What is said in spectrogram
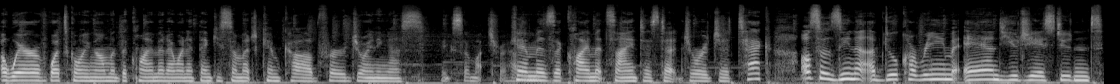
aware of what's going on with the climate. I want to thank you so much, Kim Cobb, for joining us. Thanks so much for having Kim me. is a climate scientist at Georgia Tech. Also, Zina Abdul Karim and UGA student.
